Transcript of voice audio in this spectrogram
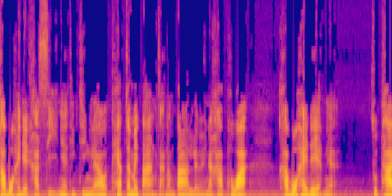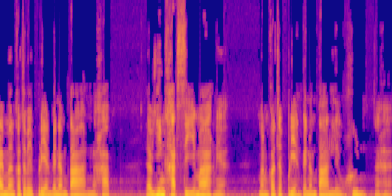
คาร์โบไฮเดรตขัดสีเนี่ยจริง ๆ แล้วแทบจะไม่ต่างจากน้ำตาลเลยนะครับ เพราะว่าคาร์โบไฮเดรตเนี่ยสุดท้ายมันก็จะไปเปลี่ยนเป็นน้ำตาลนะครับ แล้วยิ่งขัดสีมากเนี่ย มันก็จะเปลี่ยนเป็นน้ำตาลเร็วขึ้นนะฮะ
